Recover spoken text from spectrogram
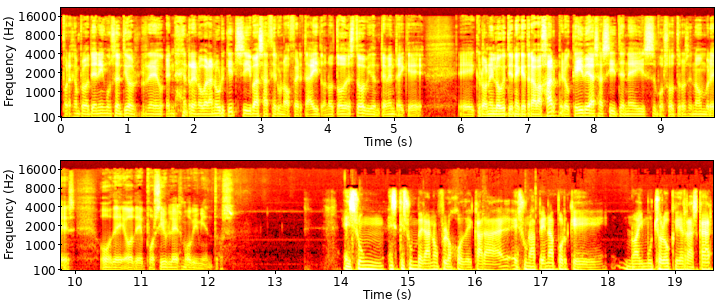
por ejemplo, no tiene ningún sentido renovar a Nurkic si vas a hacer una oferta a Ayton. ¿no? Todo esto, evidentemente, hay que... Eh, Cronin lo que tiene que trabajar, pero ¿qué ideas así tenéis vosotros de nombres o de, o de posibles movimientos? Es un, es que es un verano flojo de cara. Es una pena porque no hay mucho lo que rascar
